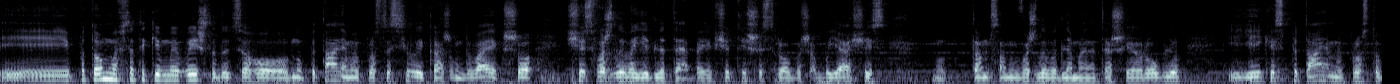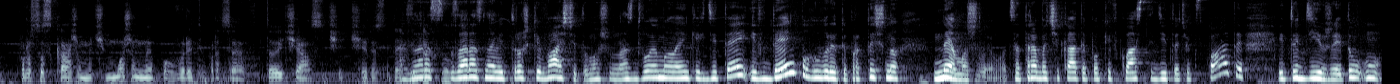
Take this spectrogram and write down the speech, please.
І потім ми все-таки ми вийшли до цього ну, питання. Ми просто сіли і кажемо, давай, якщо щось важливе є для тебе, якщо ти щось робиш, або я щось, ну там саме важливе для мене те, що я роблю. І є якесь питання, ми просто, просто скажемо, чи можемо ми поговорити про це в той час, чи через декілька А зараз, хвилин. зараз навіть трошки важче, тому що в нас двоє маленьких дітей, і в день поговорити практично неможливо. Це треба чекати, поки вкласти діточок спати, і тоді вже. І тому,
